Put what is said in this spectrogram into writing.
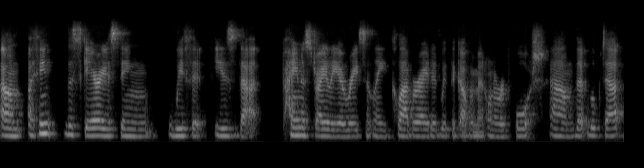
Um, I think the scariest thing with it is that Pain Australia recently collaborated with the government on a report um, that looked at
